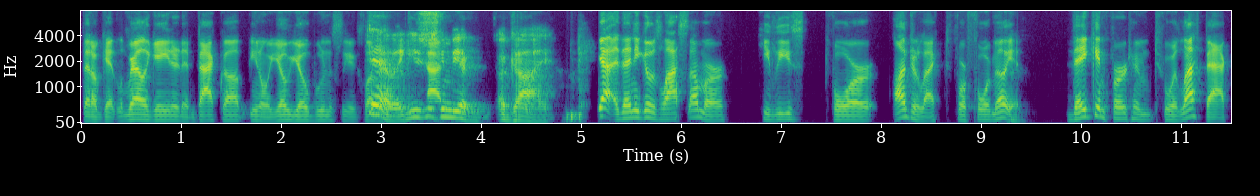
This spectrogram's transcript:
that'll get relegated and back up. You know, yo yo Bundesliga club. Yeah, like he's just going to be a, a guy. Yeah, and then he goes last summer. He leaves for Anderlecht for four million. They convert him to a left back,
